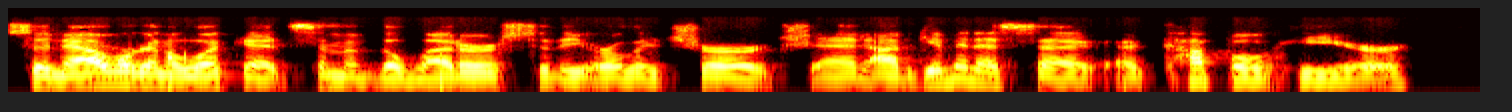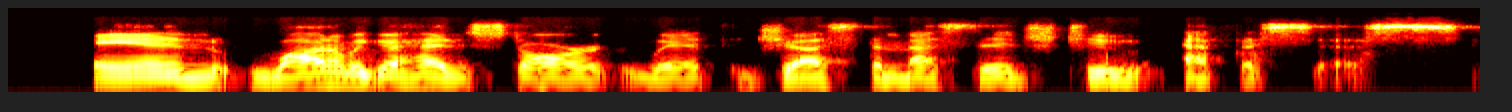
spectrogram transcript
so now we're going to look at some of the letters to the early church. And I've given us a, a, couple here. And why don't we go ahead and start with just the message to Ephesus?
